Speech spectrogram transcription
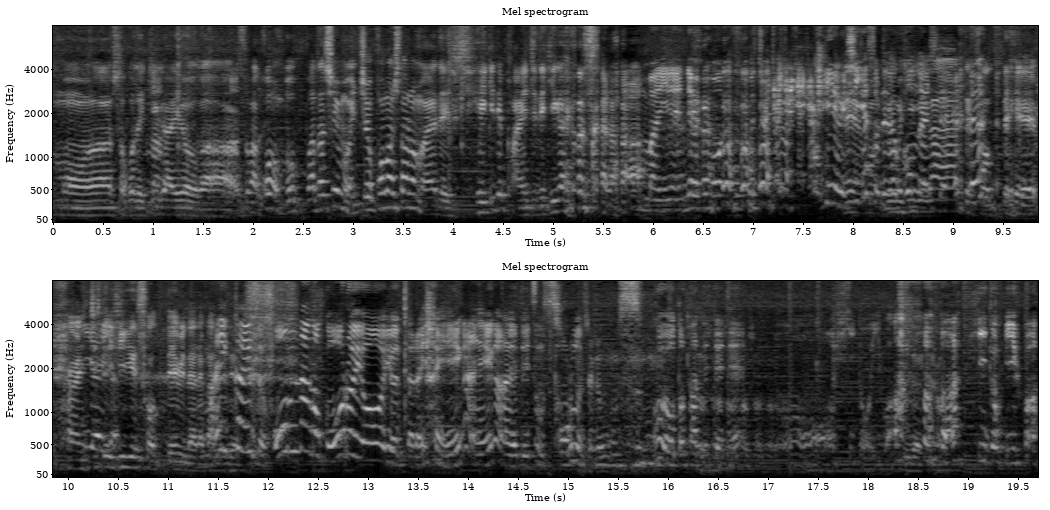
もうそこで着替えようが、まあそうまあ、この僕私も一応この人の前で平気でパンイチで着替えますから。ほんまにね。でもうちょちょちょちょひげそれでこんなんして。でって剃ってパンイチでひげ剃ってみたいな感じで。毎回ですよ女の子おるよ言ったら「いやええがなええがな」っていつも剃るんですよ。もうすっごい音立ててね。ひどいわ。ひどい わ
